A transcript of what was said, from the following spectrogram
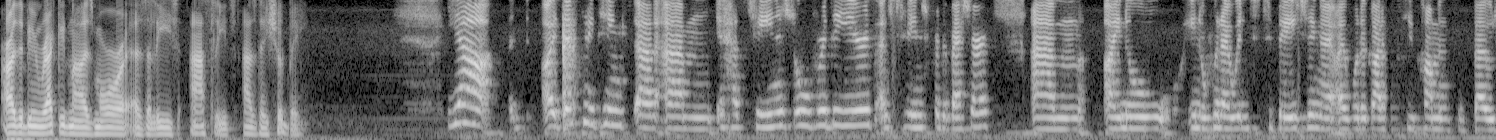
Are they being recognised more as elite athletes as they should be? Yeah, I definitely think that um, it has changed over the years and changed for the better. Um, I know, you know, when I went to Beijing, I, I would have got a few comments about,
